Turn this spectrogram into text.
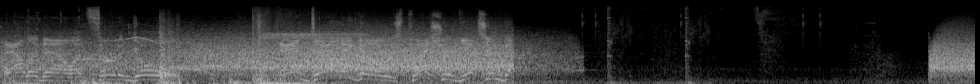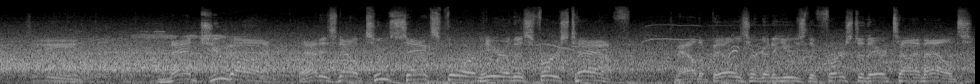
Allen now on third and goal. And down he goes. Pressure gets him back. Matt Judon. That is now two sacks for him here in this first half. Now the Bills are going to use the first of their timeouts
